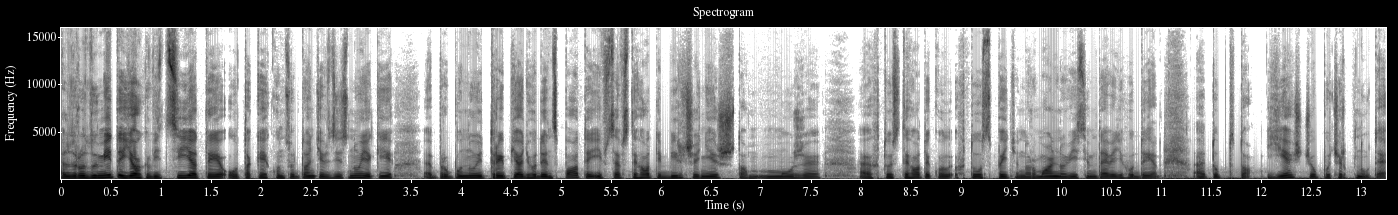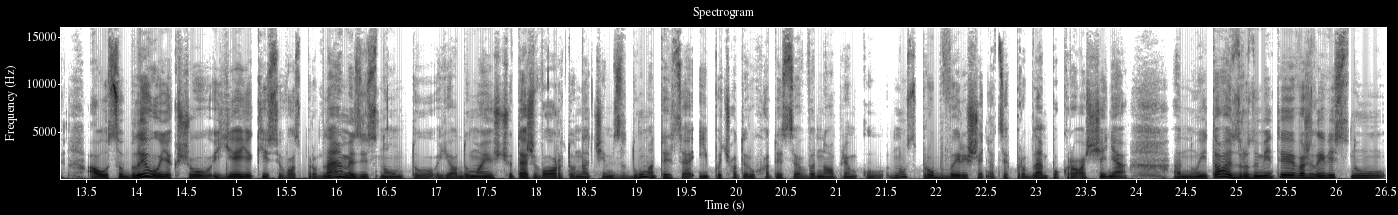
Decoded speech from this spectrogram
Зрозуміти, як відсіяти от таких консультантів зі сну, які е, пропонують 3-5 годин спати і все встигати більше, ніж там може е, хтось встигати, коли хто спить нормально 8-9 годин. Е, Тобто так, є що почерпнути. А особливо, якщо є якісь у вас проблеми зі сном, то я думаю, що теж варто над чим задуматися і почати рухатися в напрямку ну, спроб вирішення цих проблем, покращення. Ну і так, зрозуміти важливість сну.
